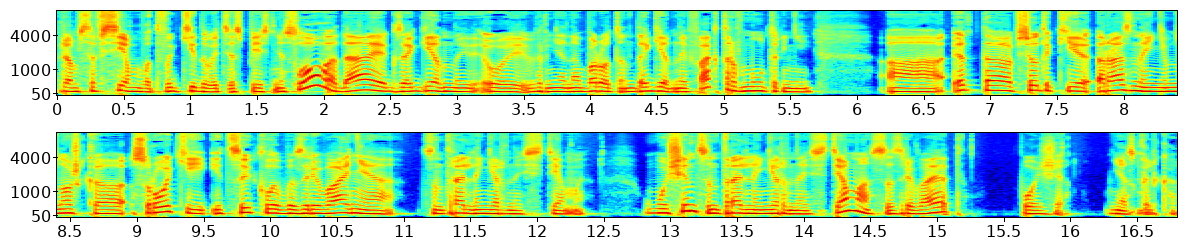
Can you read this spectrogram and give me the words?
прям совсем вот выкидывать из песни слова, да, экзогенный, ой, вернее, наоборот, эндогенный фактор внутренний, а, это все-таки разные немножко сроки и циклы вызревания центральной нервной системы. У мужчин центральная нервная система созревает позже несколько,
